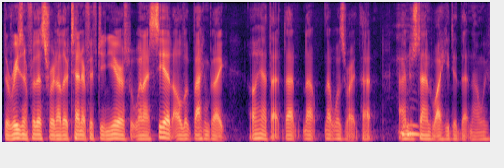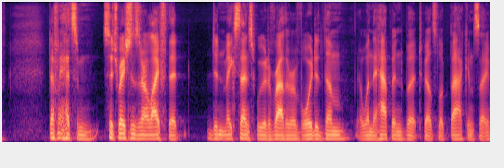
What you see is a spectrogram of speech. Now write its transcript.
the reason for this for another 10 or 15 years. But when I see it, I'll look back and be like, oh, yeah, that, that, that, that was right. That mm-hmm. I understand why he did that now. We've definitely had some situations in our life that didn't make sense. We would have rather avoided them when they happened, but to be able to look back and say,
